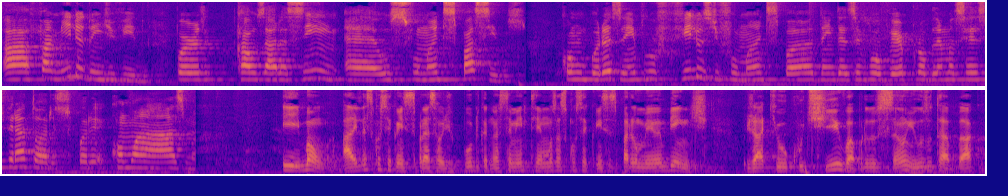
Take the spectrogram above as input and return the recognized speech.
à família do indivíduo, por causar assim é, os fumantes passivos. Como, por exemplo, filhos de fumantes podem desenvolver problemas respiratórios, como a asma. E, bom, além das consequências para a saúde pública, nós também temos as consequências para o meio ambiente, já que o cultivo, a produção e o uso do tabaco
